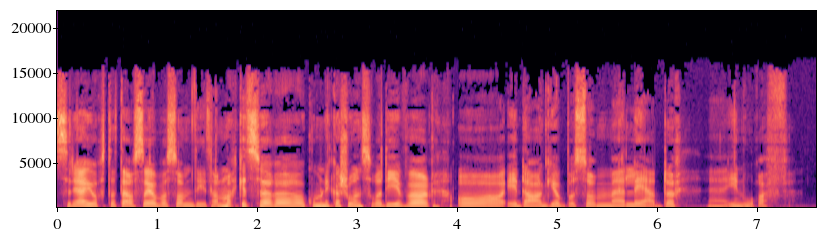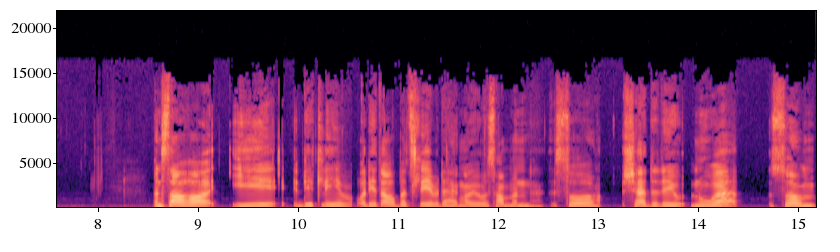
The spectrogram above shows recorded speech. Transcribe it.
Så det har gjort at jeg også jobber som digital markedsfører og kommunikasjonsrådgiver, og i dag jobber som leder eh, i Noraf. Men Sara, i ditt liv og ditt arbeidsliv, det henger jo sammen, så skjedde det jo noe som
